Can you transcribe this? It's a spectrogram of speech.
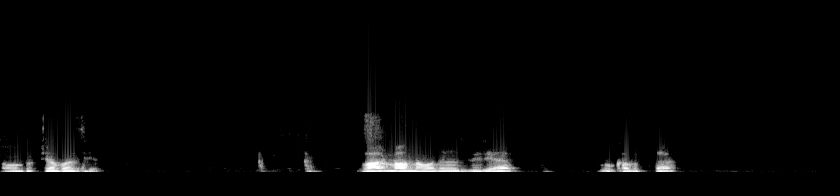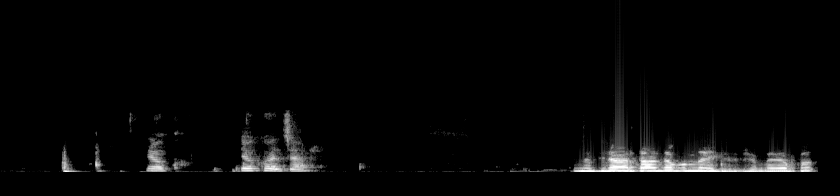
Oldukça basit. Var mı anlamadığınız bir yer bu kalıpta? Yok. Yok hocam. Şimdi birer tane de bununla ilgili cümle yapın.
